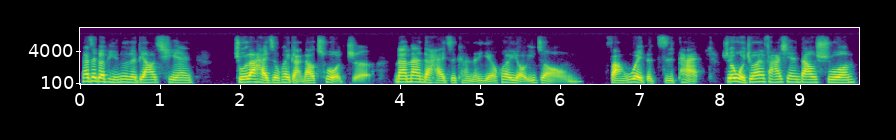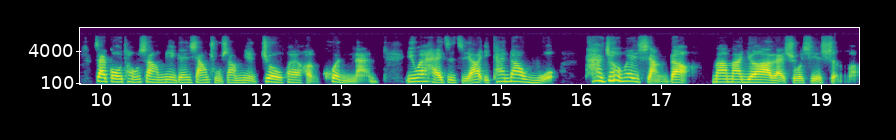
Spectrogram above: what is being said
那这个评论的标签，除了孩子会感到挫折，慢慢的孩子可能也会有一种防卫的姿态。所以我就会发现到说，在沟通上面跟相处上面就会很困难，因为孩子只要一看到我，他就会想到妈妈又要来说些什么，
